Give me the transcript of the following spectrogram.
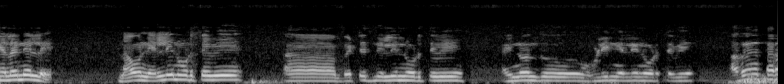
ನೆಲನೆಲ್ಲಿ ನಾವು ನೆಲ್ಲಿ ನೋಡ್ತೇವೆ ಬೆಟ್ಟದ ನೆಲ್ಲಿ ನೋಡ್ತೀವಿ, ಇನ್ನೊಂದು ಹುಳಿ ನೆಲ್ಲಿ ನೋಡ್ತೀವಿ. ಅದೇ ಥರ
